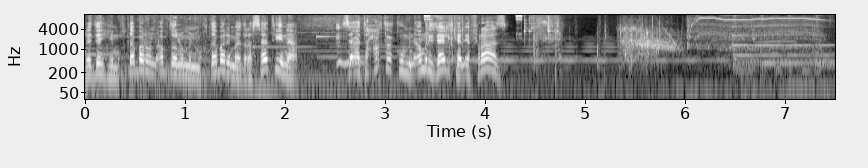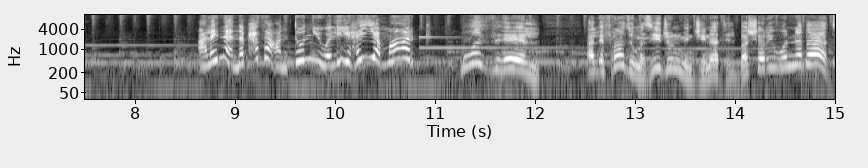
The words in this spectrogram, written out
لديه مختبر أفضل من مختبر مدرستنا. سأتحقق من أمر ذلك الإفراز. علينا أن نبحث عن توني ولي هيا مارك. مذهل. الإفراز مزيج من جينات البشر والنبات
